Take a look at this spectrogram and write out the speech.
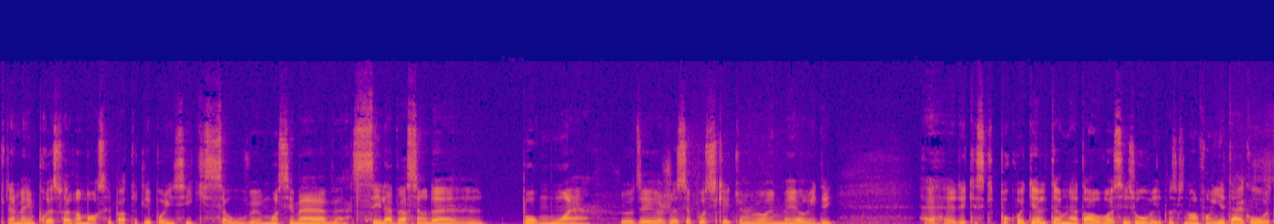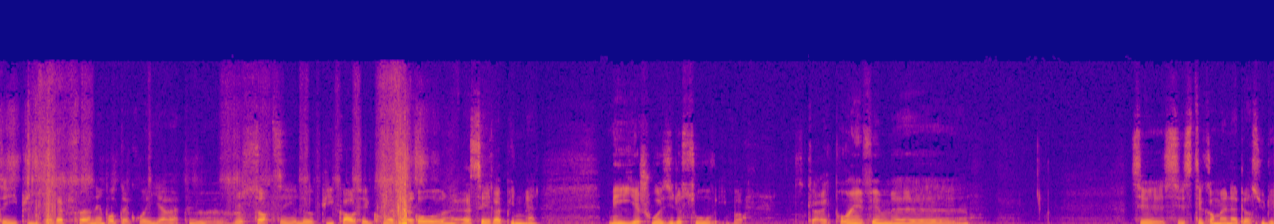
Finalement, il pourrait se faire ramasser par tous les policiers qui sauvent. Moi, c'est ma c'est la version de pour moi. Je veux dire, je sais pas si quelqu'un a une meilleure idée. Euh, de qu'est-ce pourquoi le Terminator s'est sauvé, parce que dans le fond, il était à côté, puis il aurait pu faire n'importe quoi. Il aurait pu juste sortir, là, puis casser le cou à Sarah assez rapidement. Mais il a choisi de sauver. Bon, c'est correct pour un film. Euh, c'était comme un aperçu de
